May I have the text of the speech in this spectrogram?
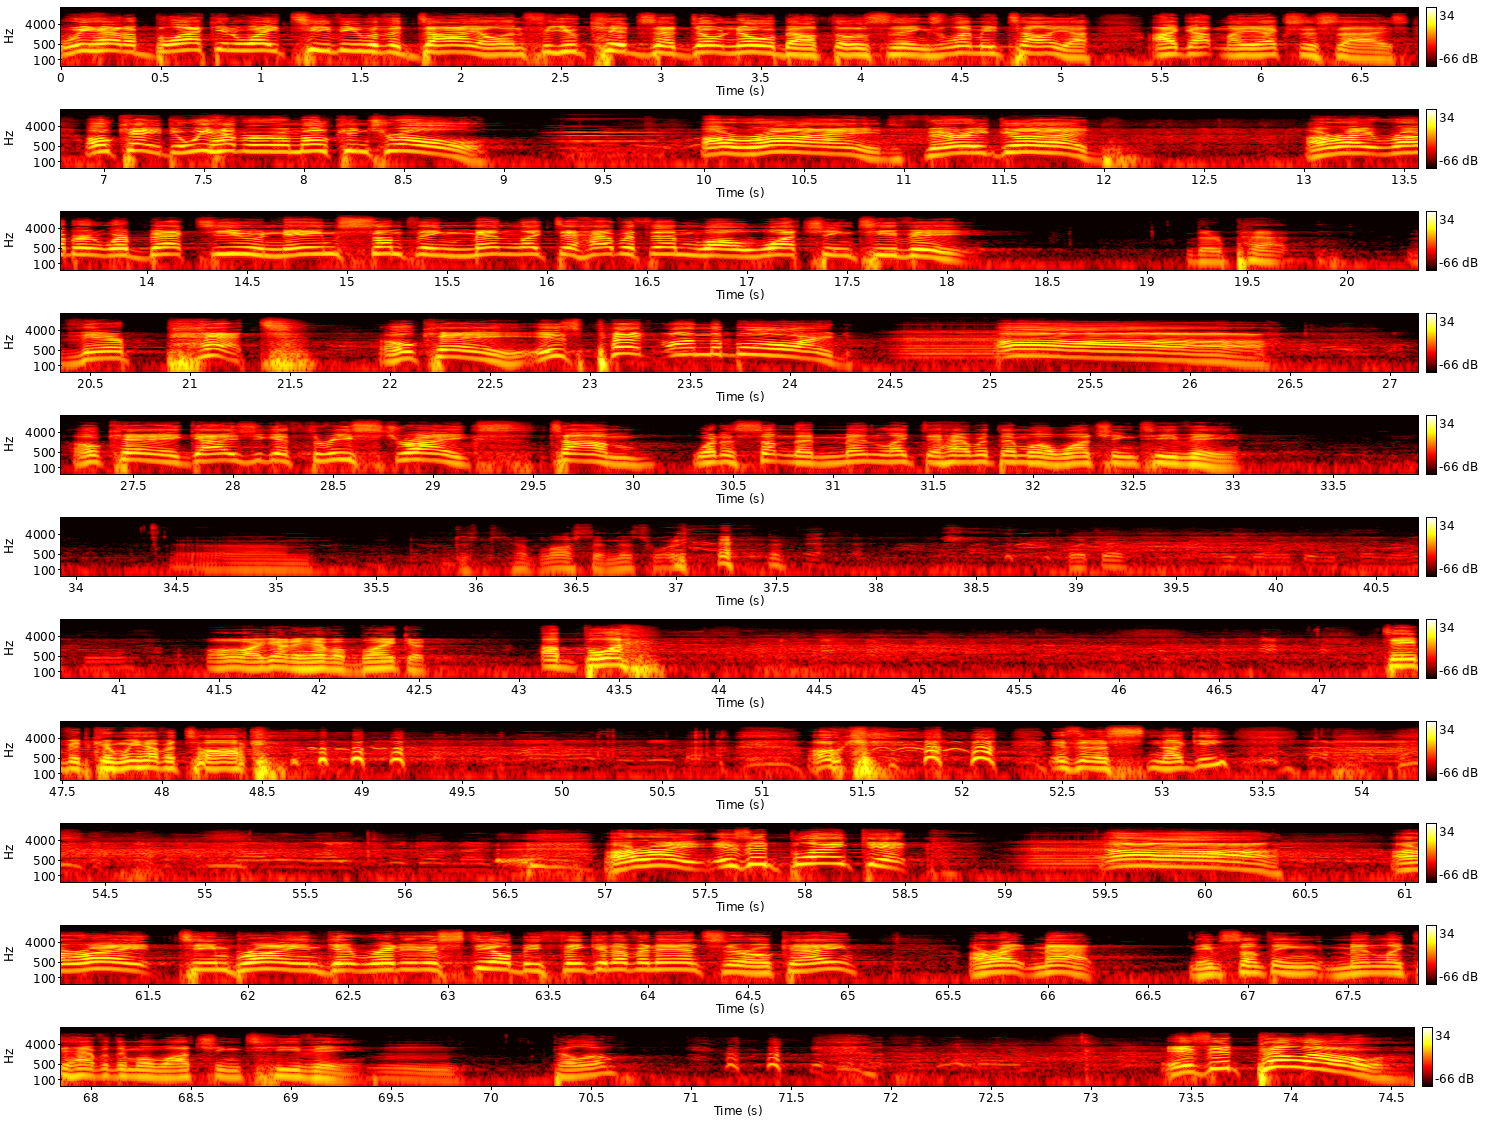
We had a black and white TV with a dial, and for you kids that don't know about those things, let me tell you, I got my exercise. Okay, do we have a remote control? All right, very good. All right, Robert, we're back to you. Name something men like to have with them while watching TV. Their pet. Their pet. Okay, is pet on the board? Ah. Okay, guys, you get three strikes. Tom, what is something that men like to have with them while watching TV? Um, just, I'm lost on this one. What's that? Oh, I got to have a blanket. A black. David, can we have a talk? okay. is it a snuggie? All right. Is it blanket? Ah. All right. Team Brian, get ready to steal. Be thinking of an answer, okay? All right, Matt. Name something men like to have with them while watching TV. Pillow? Is it pillow?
